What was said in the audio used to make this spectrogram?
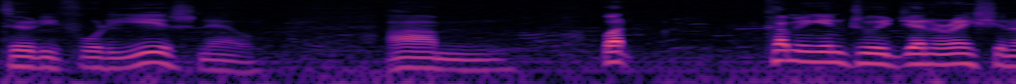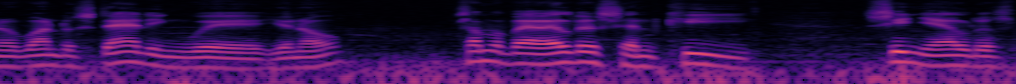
30, 40 years now. Um, but coming into a generation of understanding where, you know, some of our elders and key senior elders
